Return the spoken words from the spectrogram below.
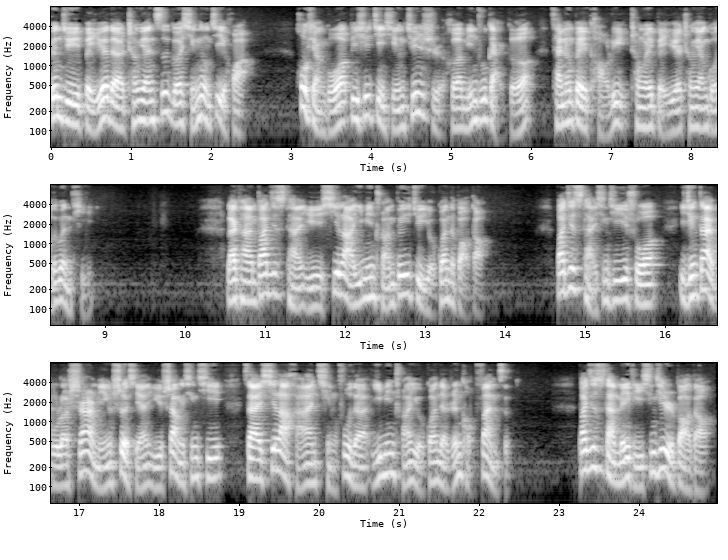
根据北约的成员资格行动计划，候选国必须进行军事和民主改革，才能被考虑成为北约成员国的问题。来看巴基斯坦与希腊移民船悲剧有关的报道。巴基斯坦星期一说，已经逮捕了十二名涉嫌与上个星期在希腊海岸倾覆的移民船有关的人口贩子。巴基斯坦媒体星期日报道，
